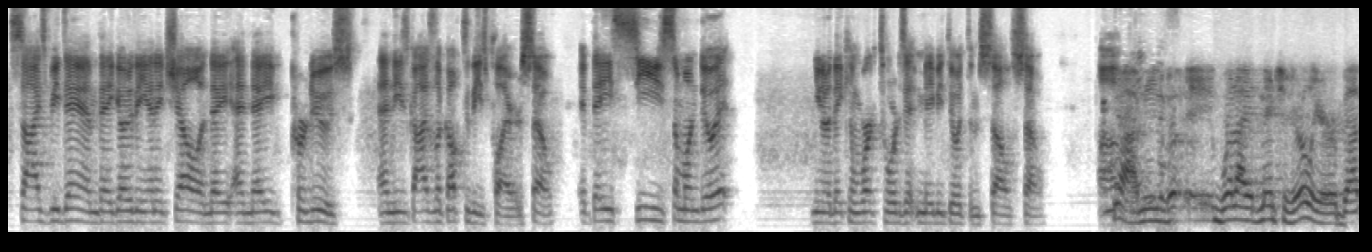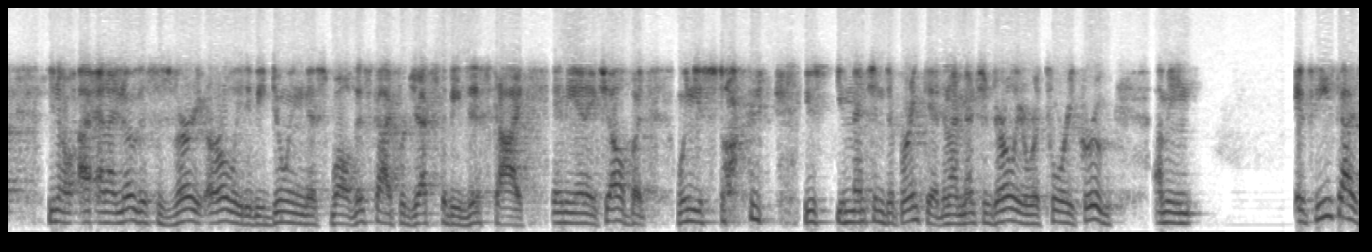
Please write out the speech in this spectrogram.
size be damned, they go to the NHL and they and they produce and these guys look up to these players. So if they see someone do it, you know, they can work towards it and maybe do it themselves. So. Um, yeah, I mean, what I had mentioned earlier about, you know, I, and I know this is very early to be doing this. Well, this guy projects to be this guy in the NHL, but when you start, you you mentioned DeBrincat, and I mentioned earlier with Torey Krug. I mean, if these guys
